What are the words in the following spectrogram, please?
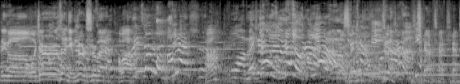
那个我今儿在你们这儿吃呗，好吧？在我们这儿吃啊？我们这儿我们这儿有地儿。这样这样这样。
